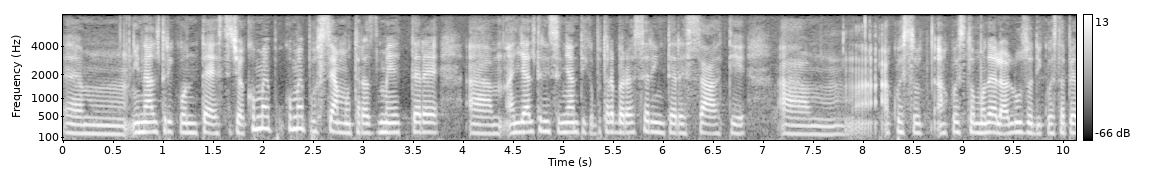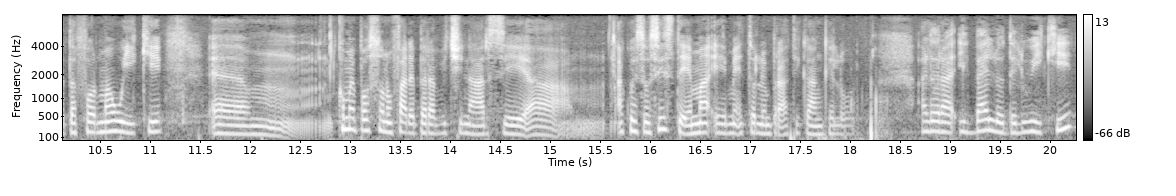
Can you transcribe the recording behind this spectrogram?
um, in altri contesti? Cioè, come, come possiamo trasmettere um, agli altri insegnanti che potrebbero essere interessati a, questo, a, questo, modello, all'uso di questa piattaforma wiki, come possono fare per avvicinarsi a, a, questo sistema e metterlo in pratica anche loro? Allora, il bello del wiki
